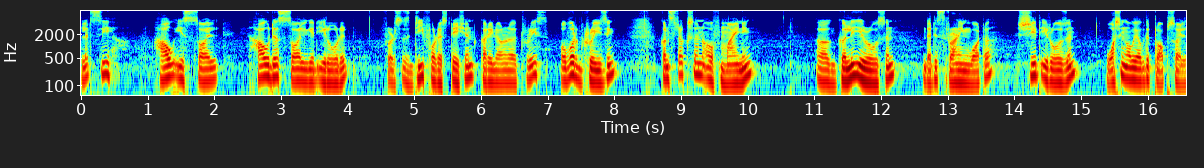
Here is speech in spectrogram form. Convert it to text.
Let's see how is soil how does soil get eroded versus deforestation cutting down the trees overgrazing construction of mining uh, gully erosion that is running water sheet erosion washing away of the topsoil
